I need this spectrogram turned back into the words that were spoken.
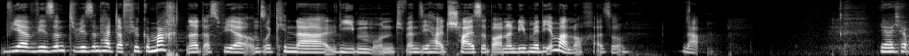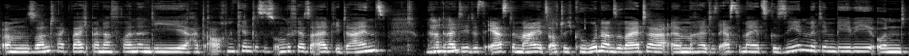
wir, wir, sind, wir sind halt dafür gemacht, ne, dass wir unsere Kinder lieben und wenn sie halt Scheiße bauen, dann lieben wir die immer noch. Also, ja. Ja, ich habe am Sonntag war ich bei einer Freundin, die hat auch ein Kind, das ist ungefähr so alt wie deins und mhm. hat halt sie das erste Mal jetzt auch durch Corona und so weiter ähm, halt das erste Mal jetzt gesehen mit dem Baby und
